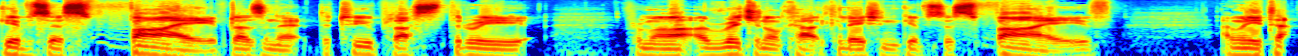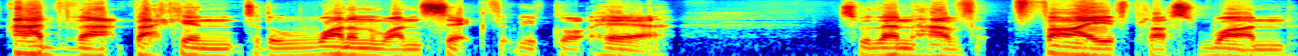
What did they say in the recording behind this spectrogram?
gives us 5, doesn't it? The 2 plus 3 from our original calculation gives us 5 and we need to add that back in to the 1 and 1 sixth that we've got here. So we'll then have 5 plus 1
